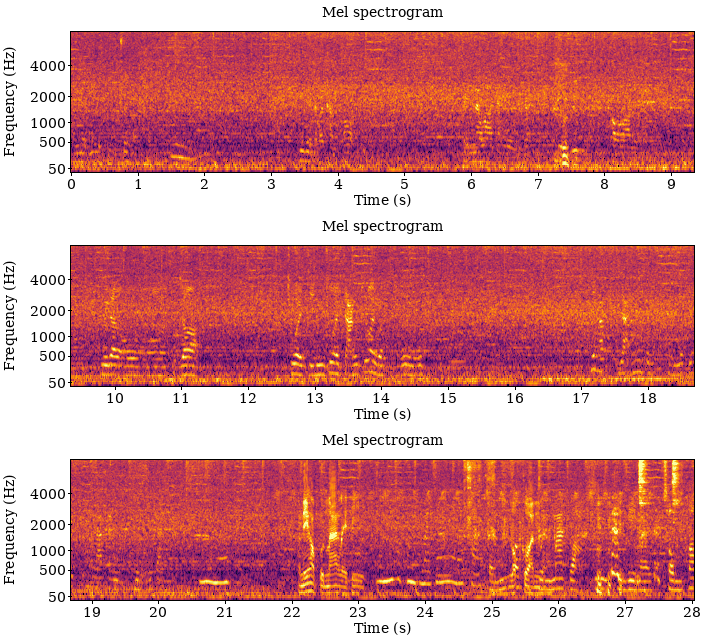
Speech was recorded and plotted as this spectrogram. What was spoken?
ทำเงินไม่ถึงช่วยเราที่เราจะมาทำข้อเป็นนาวาการเงินะอยู่ที่คอเลยนี่ก็โอ้โหสุดยอดช่วยจริงช่วยจังช่วยแบบโอ้โหนี่ครับอยากให้เป็นคนเล็กๆที่น่ารักกันอยู่ด้วยกัน วันนี้ขอบคุณมากเลยพี่ วันนี้ขอบคุณมากมากเลยนะคะผมรบกวน ขอบคุณมากกว่าที่ยินดีมาชมพ่อ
